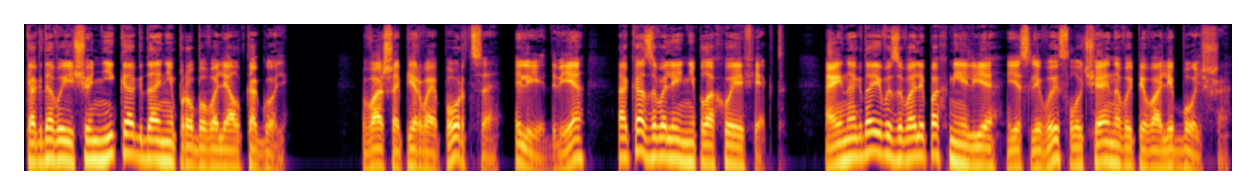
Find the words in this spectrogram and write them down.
когда вы еще никогда не пробовали алкоголь. Ваша первая порция, или две, оказывали неплохой эффект, а иногда и вызывали похмелье, если вы случайно выпивали больше.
